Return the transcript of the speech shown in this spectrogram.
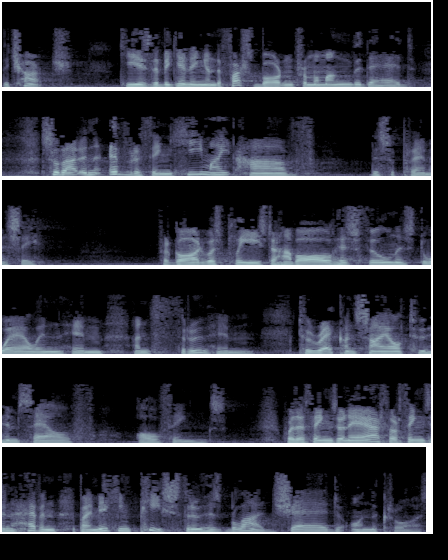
the church. He is the beginning and the firstborn from among the dead, so that in everything he might have the supremacy. For God was pleased to have all his fullness dwell in him and through him to reconcile to himself all things, whether things on earth or things in heaven, by making peace through his blood shed on the cross.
